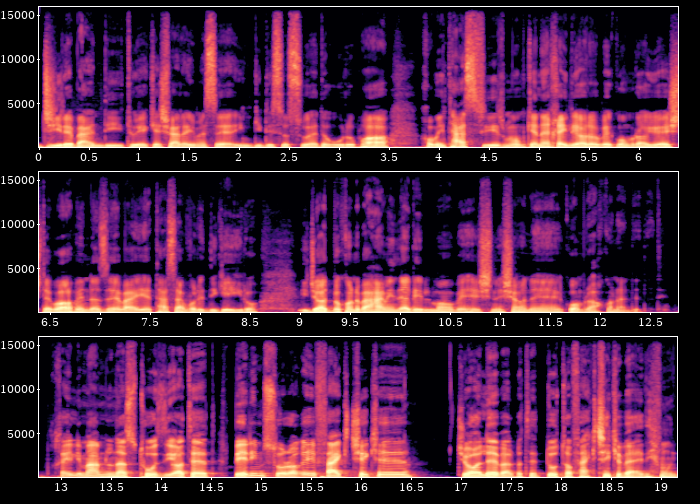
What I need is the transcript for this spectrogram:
جیره بندی توی کشورهایی مثل انگلیس و سوئد و اروپا. خب این تصویر ممکنه خیلی ها رو به گمراهی و اشتباه بندازه و یه تصور دیگه ای رو ایجاد بکنه. به همین دلیل ما بهش نشانه گمراه کننده دادیم. خیلی ممنون از توضیحاتت. بریم سراغ فکچک جالب. البته دوتا فکچک بعدیمون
